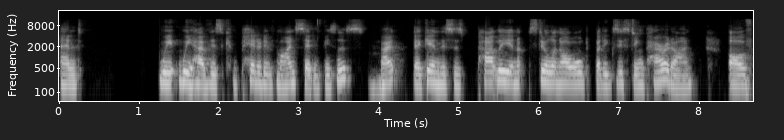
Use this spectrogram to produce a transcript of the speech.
and we we have this competitive mindset of business mm-hmm. right again this is partly an, still an old but existing paradigm of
